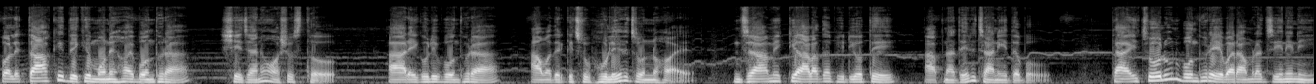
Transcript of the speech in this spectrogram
ফলে তাকে দেখে মনে হয়, বন্ধুরা, সে যেন অসুস্থ। আর এগুলি, বন্ধুরা, আমাদের কিছু ভুলের জন্য হয়, যা আমি একটি আলাদা ভিডিওতে আপনাদের জানিয়ে দেব। তাই চলুন, বন্ধুরা, এবার আমরা জেনে নিই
